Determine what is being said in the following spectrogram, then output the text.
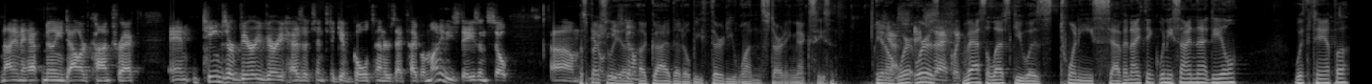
nine and a half million dollar contract. And teams are very, very hesitant to give goaltenders that type of money these days. And so um, Especially you know, a, gonna, a, guy that'll be 31 starting next season. You know, yes, whereas exactly. Vasilevskiy was 27, I think, when he signed that deal. with Tampa.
